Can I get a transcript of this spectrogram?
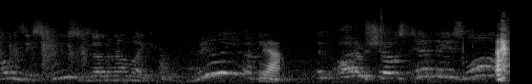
all these excuses of, and I'm like, really? I mean, Yeah. The auto show's ten days long. so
